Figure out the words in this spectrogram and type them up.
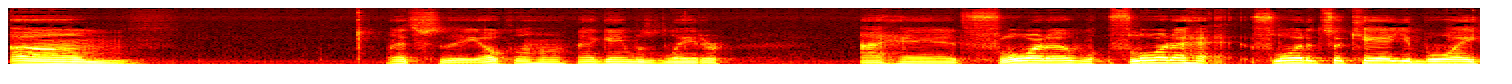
um, let's see, Oklahoma. That game was later. I had Florida. Florida. Florida took care of your boy.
